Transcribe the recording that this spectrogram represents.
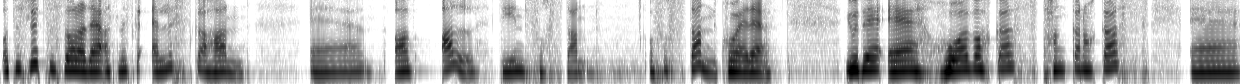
Og til slutt så står det, det at vi skal elske han eh, av all din forstand. Og forstand, hva er det? Jo, det er hodet vårt, tankene våre. Eh,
